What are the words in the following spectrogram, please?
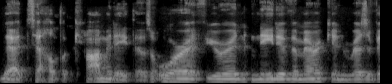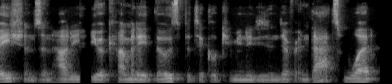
That to help accommodate those or if you're in native american reservations and how do you accommodate those particular communities in different that's what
